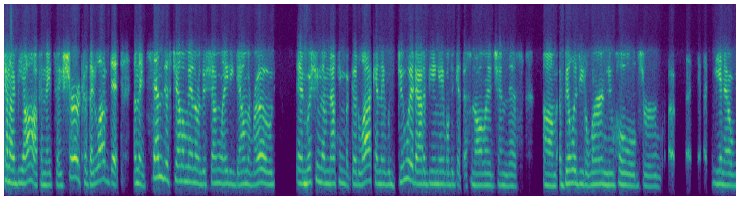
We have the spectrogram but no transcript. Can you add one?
Can I be off? And they'd say, sure, because they loved it and they'd send this gentleman or this young lady down the road and wishing them nothing but good luck and they would do it out of being able to get this knowledge and this um, ability to learn new holds or uh, you know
